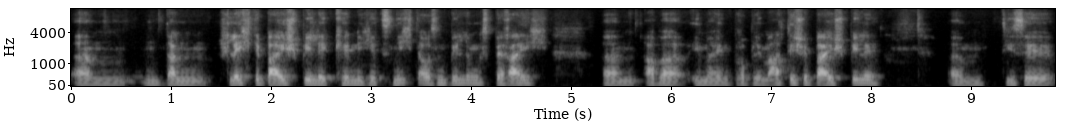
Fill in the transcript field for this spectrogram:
Ähm, dann schlechte Beispiele kenne ich jetzt nicht aus dem Bildungsbereich, ähm, aber immerhin problematische Beispiele. Ähm, diese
